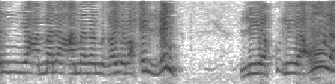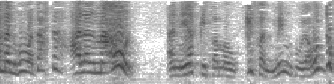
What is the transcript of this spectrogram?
أن يعمل عملا غير حل ليعول من هو تحته على المعول أن يقف موقفا منه يرده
